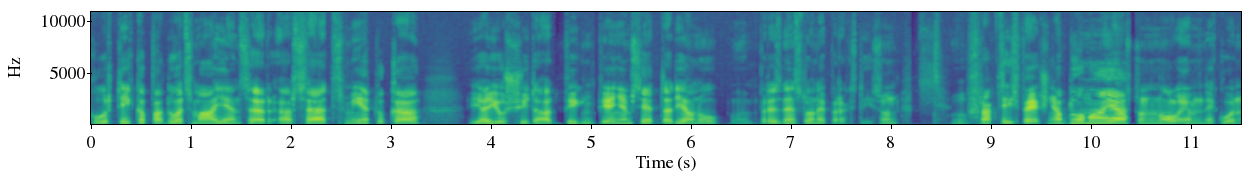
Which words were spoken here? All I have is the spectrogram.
kur tika padots mājiens ar, ar sētas mietu, ka ja jūs šitādu figņu pieņemsiet, tad jau nu, prezidents to neparakstīs. Un frakcijas pēkšņi apdomājās un nolēma neko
